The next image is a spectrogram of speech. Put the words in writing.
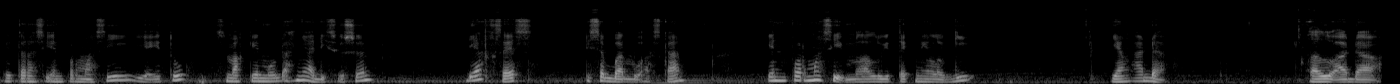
literasi informasi yaitu semakin mudahnya disusun, diakses, disebarluaskan informasi melalui teknologi yang ada. Lalu ada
